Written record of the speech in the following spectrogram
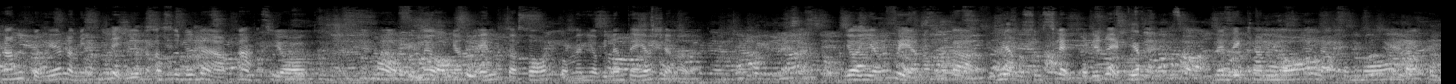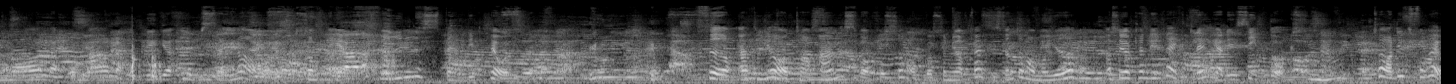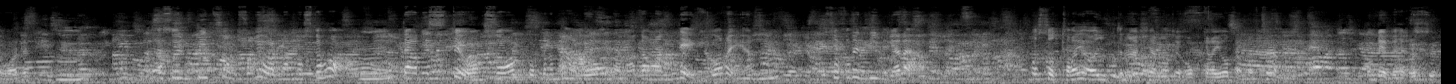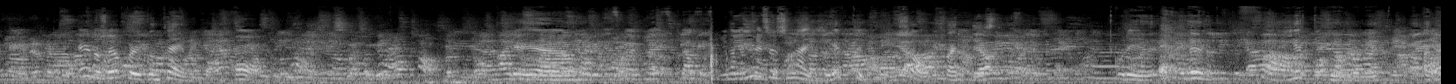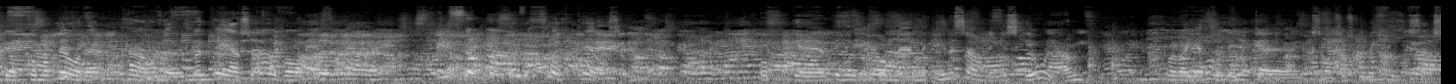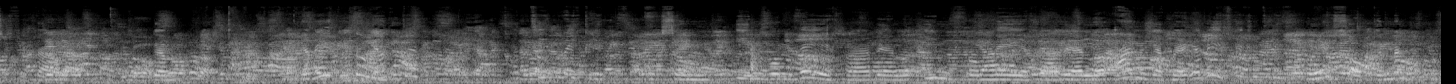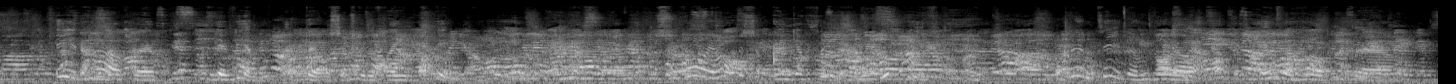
Kanske hela mitt liv. Alltså det där att jag har förmågan att älta saker men jag vill inte erkänna det. Jag ger sken av att vara någon som släpper direkt. Men det kan mala och mala och mala och mala och bygga upp scenarier som är fullständigt påhittade. För att jag tar ansvar för saker som jag faktiskt inte har med att göra. Alltså jag kan direkt lägga det i sin box. Ta ditt förråd. Alltså det är ett sånt förråd man måste ha. Där det står saker på de här lådorna, där man lägger det. Så får det ligga där. Och så tar jag ut det när jag känner att jag orkar jobba med det. Om det behövs. Eller så öppnar vi containern bara. Ja. Det är, det är inte en sån här jättecool sak faktiskt. Och det är jätteunderligt att jag kommer på det här och nu. Men det är alltså över 40 år sedan. Och eh, vi höll på med en insamling i skolan. Och det var jättemycket liksom, som skulle fixas och förfärligt. Och eh, jag vet inte om jag inte tillräckligt typ liksom, involverad eller informerad eller engagerad. Jag vet faktiskt inte orsaken men i det här eh, eventet då som skulle dra in pengar så var jag inte så engagerad i uppgiften. Och på den tiden var jag oerhört eh,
